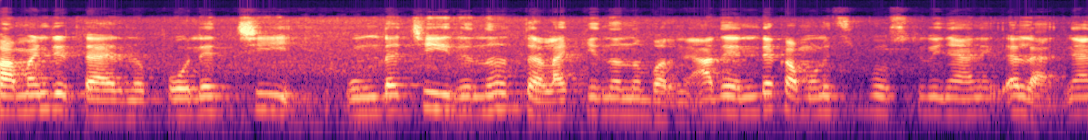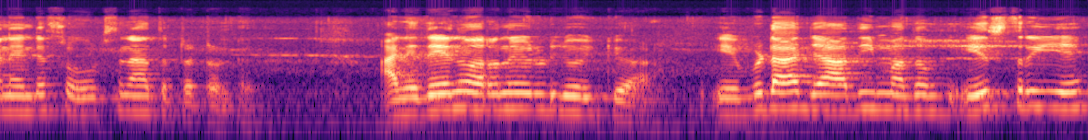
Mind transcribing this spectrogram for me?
കമന്റ് ഇട്ടായിരുന്നു. പൊലച്ചി ഉണ്ടച്ചി ഇരുന്ന് തിളയ്ക്കുന്നെന്ന് പറഞ്ഞു. അത് എന്റെ കമ്മ്യൂണിസ്റ്റ് പോസ്റ്റിൽ ഞാൻ അല്ല ഞാൻ എന്റെ സോഴ്സിനകത്ത് ഇട്ടിട്ടുണ്ട്. അനിതയെന്ന് പറഞ്ഞവരോട് ചോദിക്കുക എവിടാ ജാതി മതം? ഏ സ്ത്രീയെ?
